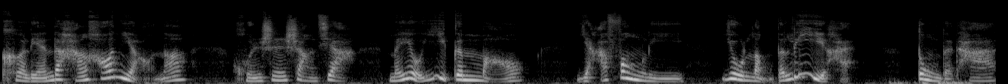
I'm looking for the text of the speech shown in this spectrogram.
可怜的寒号鸟呢，浑身上下没有一根毛，牙缝里又冷得厉害，冻得它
